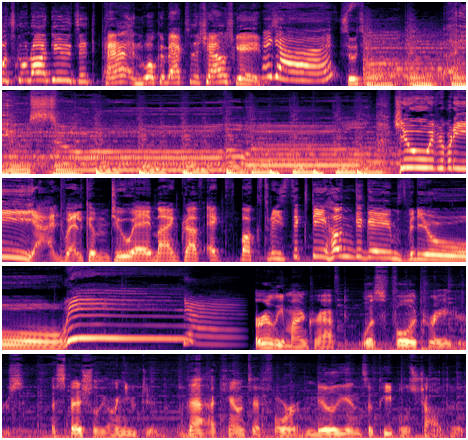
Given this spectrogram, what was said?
What's going on, dudes? It's Pat, and welcome back to the challenge games. Hey guys! So it's Hello, everybody, and welcome to a Minecraft Xbox 360 Hunger Games video. Whee! Early Minecraft was full of creators, especially on YouTube, that accounted for millions of people's childhood.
